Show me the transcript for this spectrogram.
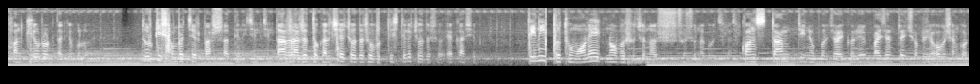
খন খিউরোর তাকে বলা হয়ে। থাকে তুর্কি সাম্রাজ্যের বাদশাহ তিনি ছিলেন। তার রাজত্বকাল ছিল চৌদ্দশো বত্রিশ থেকে চৌদ্দশো একাশি পর্যন্ত। তিনি প্রথম অনেক নব সূচনার সূচনা করেছিলেন। কনস্টান্টিনোপল জয় করে বাইজান্টাইন সাম্রাজ্যের অবসান ঘট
